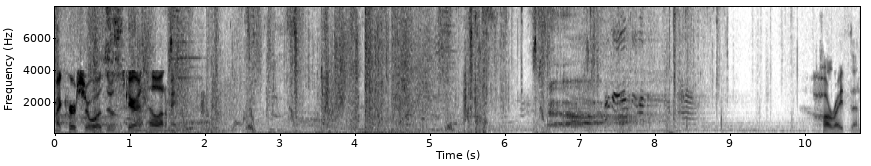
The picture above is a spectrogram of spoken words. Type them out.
My cursor was. It was scaring the hell out of me. Alright then.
